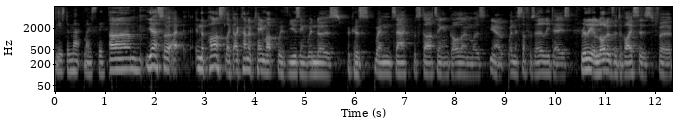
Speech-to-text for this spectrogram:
used a Mac mostly. Um, yeah, so I, in the past, like I kind of came up with using Windows because when Zach was starting and Golan was, you know, when this stuff was early days, really a lot of the devices for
